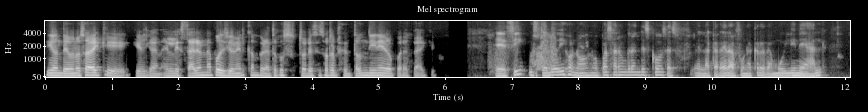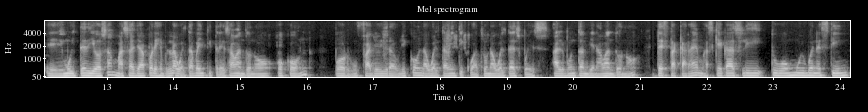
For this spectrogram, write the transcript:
Y donde uno sabe que, el, el, estar en una posición en el campeonato de constructores, eso representa un dinero para cada equipo. Eh, sí, usted lo dijo, no, no pasaron grandes cosas en la carrera, fue una carrera muy lineal, eh, muy tediosa, más allá, por ejemplo, la vuelta 23 abandonó Ocon por un fallo hidráulico, en la vuelta 24, una vuelta después, Albon también abandonó, Destacar además que Gasly tuvo muy buen steam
